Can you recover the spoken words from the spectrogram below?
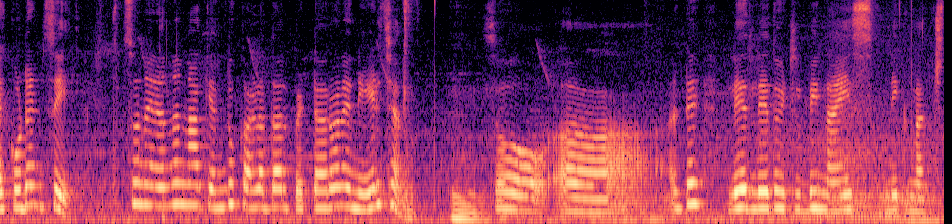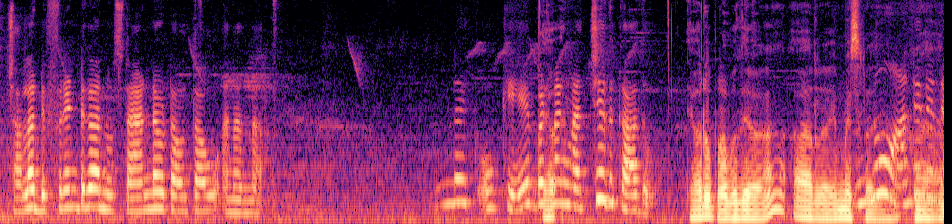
ఐ కుడెంట్ సే సో నేను అన్నా నాకు ఎందుకు కళ్ళద్దాలు పెట్టారో నేను ఏడ్చాను. సో అంటే లేదు లేదు ఇట్ విల్ బీ నైస్ నీకు నచ్చ చాలా డిఫరెంట్గా నువ్వు స్టాండ్ అవుట్ అవుతావు అని అన్నారు లైక్ ఓకే బట్ నాకు నచ్చేది కాదు. ఎవరు ప్రభుదేవ? ఆర్ ఎంఎస్ రాజు? అంటే నేను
